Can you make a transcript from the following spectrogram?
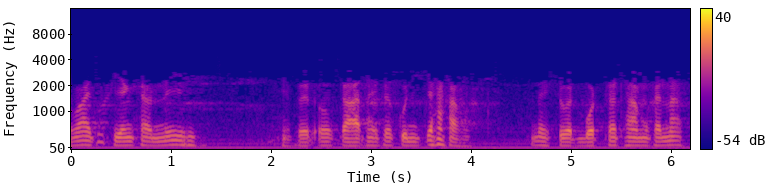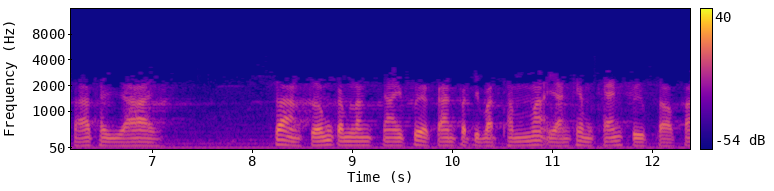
ว่าจะเพียงเท่านี้ เปิดโอกาสให้พระคุณเจ้า ได้สวดบทพระธรรมคณะสาธยาย สร้างเสริมกำลังใจเพื่อการปฏิบัติธรรมะอย่างเข้มแข็งสืบต่อไป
